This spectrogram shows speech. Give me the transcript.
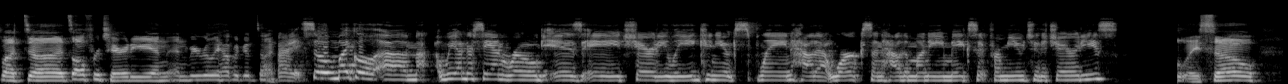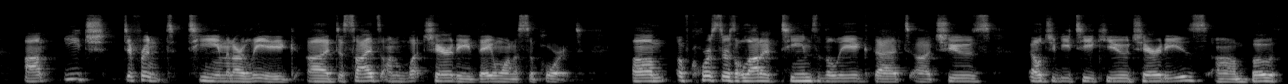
but uh, it's all for charity, and and we really have a good time. All right. So, Michael, um, we understand Rogue is a charity league. Can you explain how that works and how the money makes it from you to the charities? Absolutely. So, um, each different team in our league uh, decides on what charity they want to support. Um, of course, there's a lot of teams in the league that uh, choose LGBTQ charities, um, both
